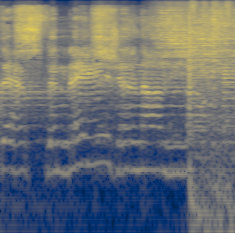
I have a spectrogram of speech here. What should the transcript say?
destination unknown.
